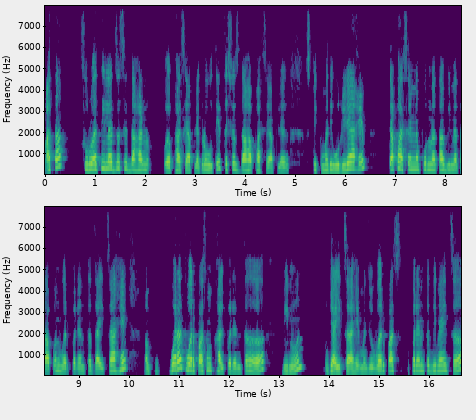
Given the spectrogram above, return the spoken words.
आता सुरुवातीला जसे दहा फासे आपल्याकडे होते तसेच दहा फासे आपल्या स्टिकमध्ये उरले आहे. त्या फास्यांना पूर्णतः विणत आपण वरपर्यंत जायचं आहे. परत वरपासून खालपर्यंत विणून घ्यायचं आहे. म्हणजे वरपास पर्यंत विणायचं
